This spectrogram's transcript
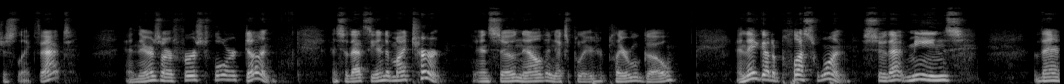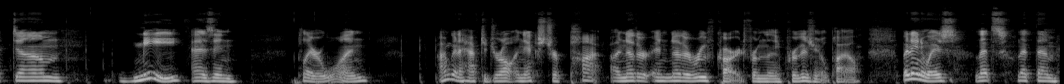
just like that. And there's our first floor done. And so that's the end of my turn. And so now the next player, player will go. And they've got a plus one. So that means that um, me, as in player one, I'm going to have to draw an extra pot, another another roof card from the provisional pile. But anyways, let's let them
